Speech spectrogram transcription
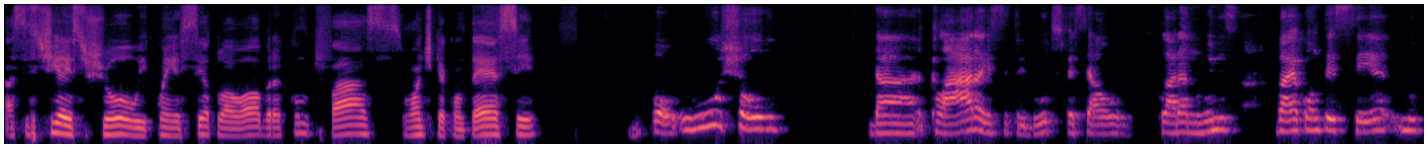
assistir a esse show e conhecer a tua obra, como que faz? Onde que acontece? Bom, o show da Clara, esse tributo especial Clara Nunes, vai acontecer no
